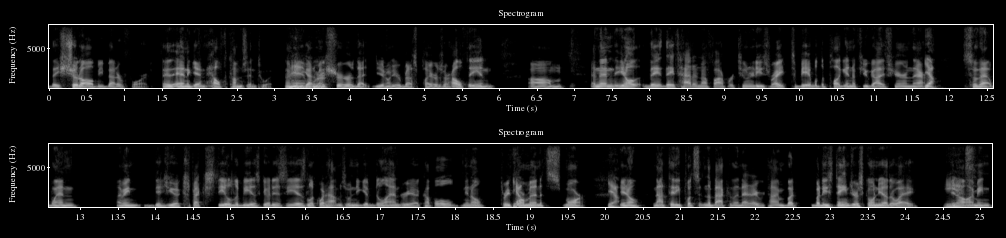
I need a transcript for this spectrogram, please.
they should all be better for it. And, and again, health comes into it. I mean, Man, you got to make sure that you know your best players are healthy and um and then you know they they've had enough opportunities, right, to be able to plug in a few guys here and there. Yeah. So that when I mean, did you expect Steele to be as good as he is? Look what happens when you give Dellandrea a couple, you know, three, four minutes more. Yeah. You know, not that he puts it in the back of the net every time, but but he's dangerous going the other way. He you is. know, I mean,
